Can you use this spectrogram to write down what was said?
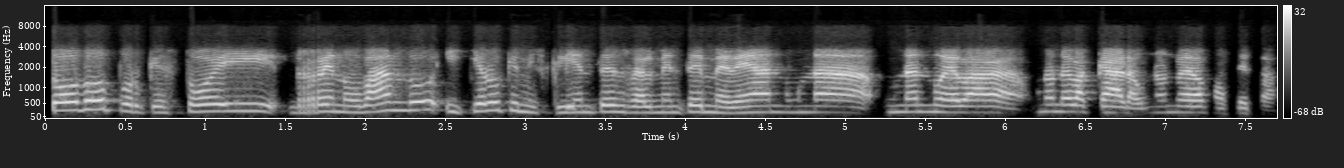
todo porque estoy renovando y quiero que mis clientes realmente me vean una, una, nueva, una nueva cara, una nueva faceta.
